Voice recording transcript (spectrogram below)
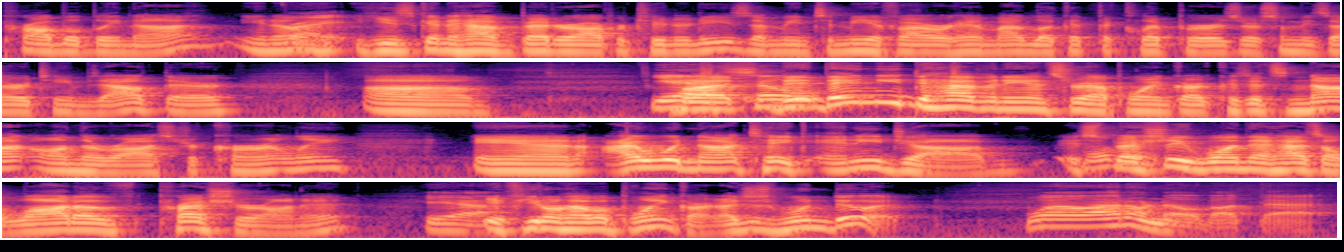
Probably not. You know, Right. he's going to have better opportunities. I mean, to me, if I were him, I'd look at the Clippers or some of these other teams out there. Um, Yeah, but so they, they need to have an answer at point guard because it's not on the roster currently. And I would not take any job, especially one that has a lot of pressure on it, yeah. if you don't have a point guard. I just wouldn't do it. well, I don't know about that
